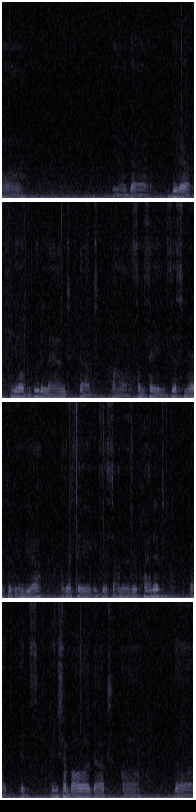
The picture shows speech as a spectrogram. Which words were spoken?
uh, you know, the Buddha field, the Buddha land that uh, some say exists north of India, others say exists on another planet, but it's in Shambhala that uh, the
